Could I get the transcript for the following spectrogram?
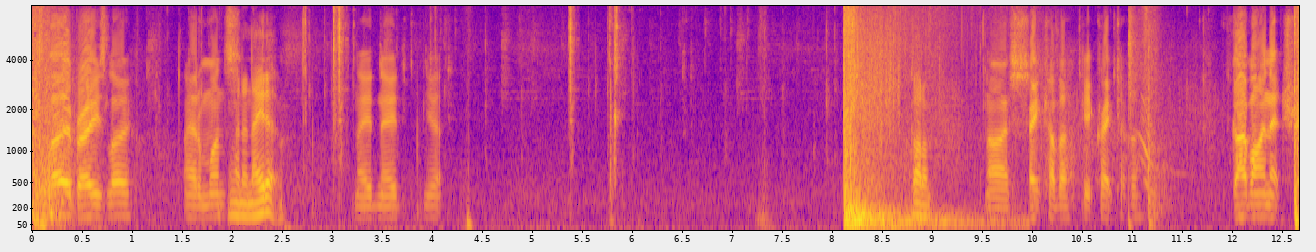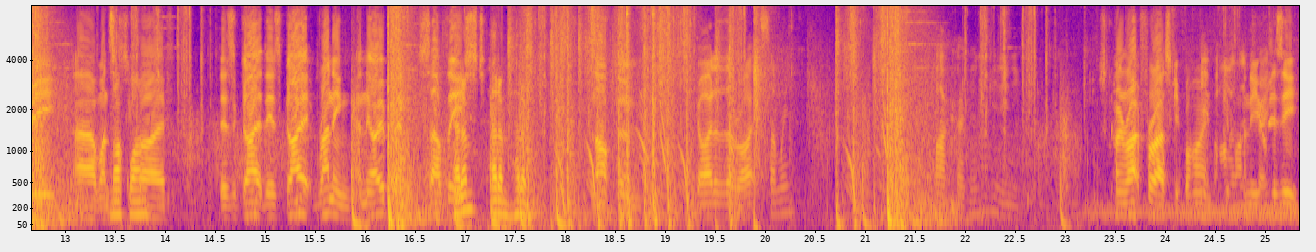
He's low, bro. He's low. I had him once. I'm gonna nade it. Nade, nade. Yeah. Got him. Nice. Great cover. Get great cover. Guy behind that tree. Uh, 165. There's a guy. There's a guy running in the open Hit him. southeast. Hit him. Hit him. Knocked him. Guy to the right somewhere. Fuck, I didn't get any. He's coming right for us. Get behind. Yeah, Get behind behind the you. tree. Is he?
